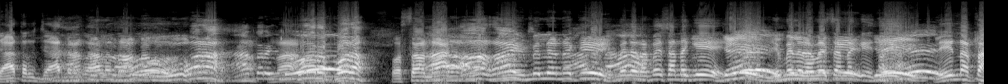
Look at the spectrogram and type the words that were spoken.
జాతర జాతర పోరా పోరా పోరా వస్తా ఉన్నా ఎమ్మెల్యే అన్నకి. ఎమ్మెల్యే రమేష్ అన్నకి. ఎమ్మెల్యే రమేష్ అన్నకి. జై. లేని అట్లా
